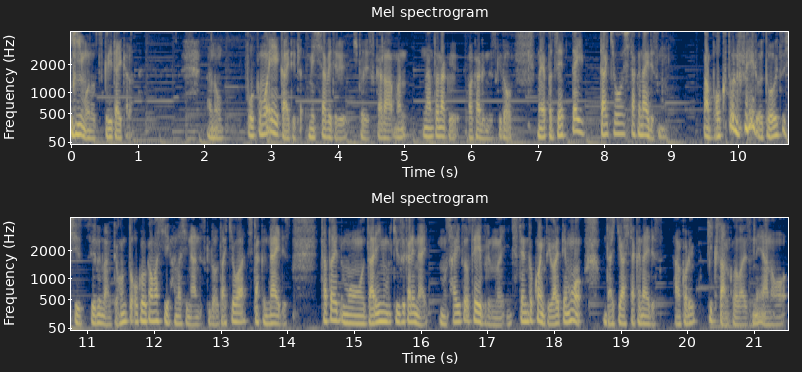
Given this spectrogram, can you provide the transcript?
いいものを作りたいから。あの、僕も絵描いて飯食べてる人ですから、まあ、なんとなくわかるんですけど、まあ、やっぱ絶対妥協したくないですもん。まあ僕とルメールを同一視するなんて本当おこがましい話なんですけど、妥協はしたくないです。たとえもう誰にも気づかれない、もうサイドテーブルの1セントコインと言われても、妥協はしたくないです。あ、これ、ピクサーの言葉ですね。あの、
